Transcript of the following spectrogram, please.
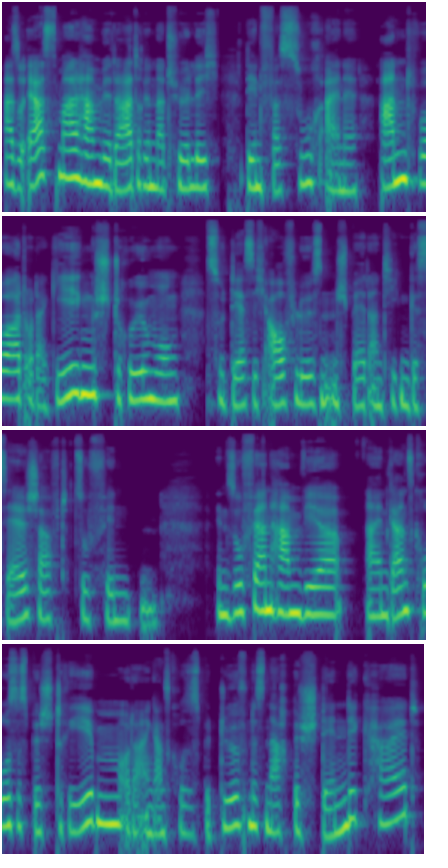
Also erstmal haben wir da drin natürlich den Versuch, eine Antwort oder Gegenströmung zu der sich auflösenden spätantiken Gesellschaft zu finden. Insofern haben wir ein ganz großes Bestreben oder ein ganz großes Bedürfnis nach Beständigkeit.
